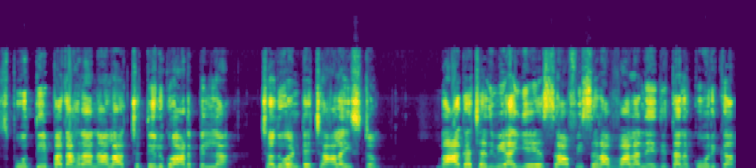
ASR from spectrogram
స్ఫూర్తి పదహారణాల అచ్చు తెలుగు ఆడపిల్ల. చదువు అంటే చాలా ఇష్టం. బాగా చదివి ఐఏఎస్ ఆఫీసర్ అవ్వాలనేది తన కోరిక.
